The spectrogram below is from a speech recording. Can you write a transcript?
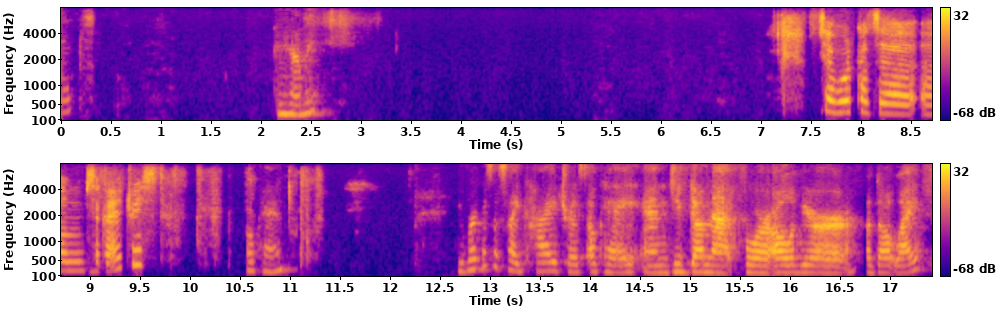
Oops. Can you hear me? So I work as a um, psychiatrist. Okay. You work as a psychiatrist, okay, and you've done that for all of your adult life?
